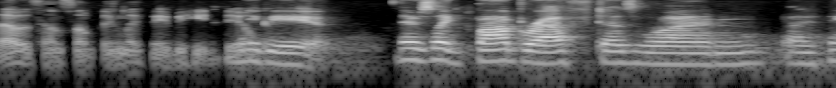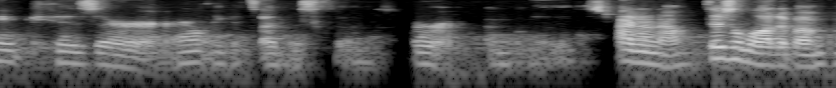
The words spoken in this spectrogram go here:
That would sound something like maybe he'd do. Maybe there's like Bob Ruff does one, but I think his are I don't think it's undisclosed or unclosed. I don't know. There's a lot of them,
